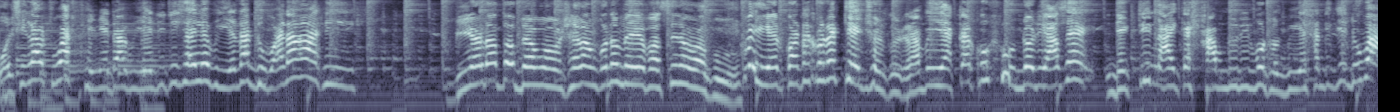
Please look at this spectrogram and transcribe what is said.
বলছিলাম তোমার ছেলেটা বিয়ে দিতে চাইলে বিয়েটা ডুবা না নাকি? বিয়েটা তো দেবো সেরকম কোনো মেয়ে পাচ্ছি না বাবু বিয়ের কথা করে টেনশন করে বিয়ে একটা খুব সুন্দরী আছে দেখছি নায়িকা সামদুরির মতন বিয়ে শাদি যে ডুবা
